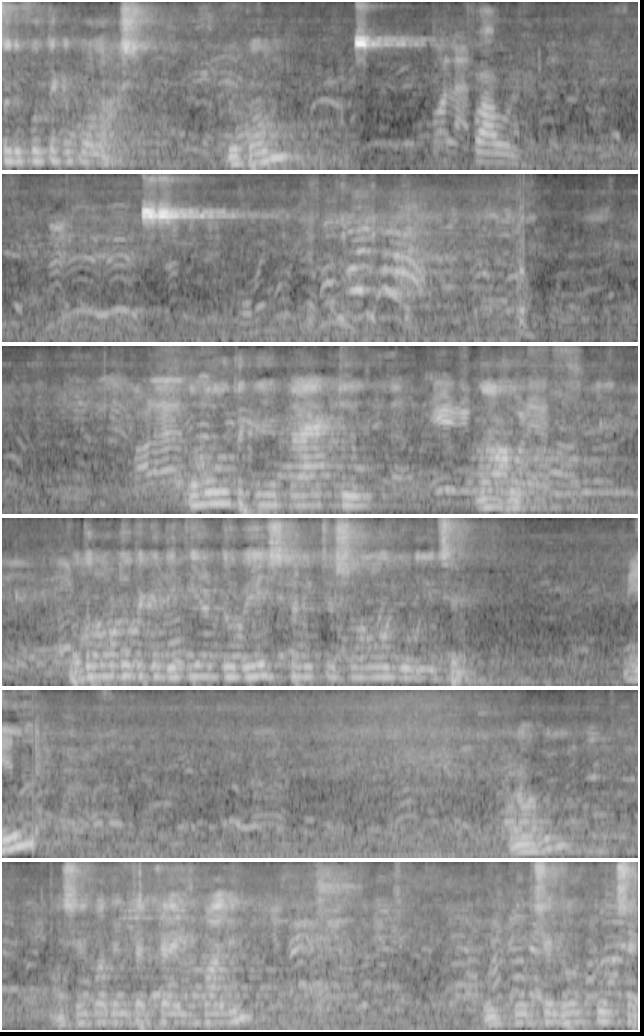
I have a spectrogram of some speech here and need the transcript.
শরীফুল থেকে পলাশ। রূপম ফাউল কমল থেকে ব্যাক টু রাহুল। প্রথমার্ধ থেকে দ্বিতীয়ার্ধ বেশ খানিকটা সময় গড়িয়েছে। রাহুল আশীর্বাদ এন্টারপ্রাইজ বালি। করছে গোল করছে।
